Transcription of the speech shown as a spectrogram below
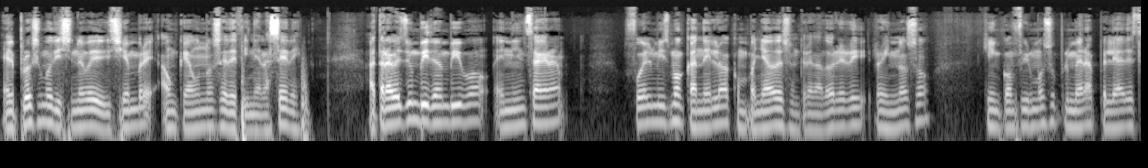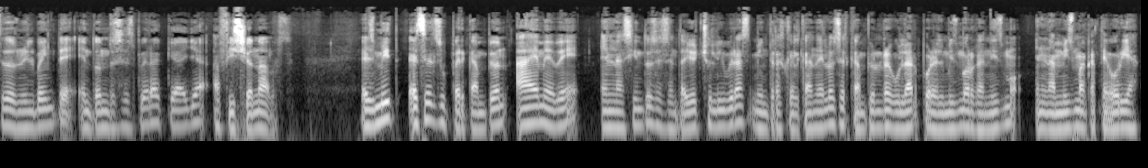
el próximo 19 de diciembre, aunque aún no se define la sede. A través de un video en vivo en Instagram, fue el mismo Canelo acompañado de su entrenador Eric Reynoso quien confirmó su primera pelea de este 2020 en donde se espera que haya aficionados. Smith es el supercampeón AMB en las 168 libras, mientras que el Canelo es el campeón regular por el mismo organismo en la misma categoría.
